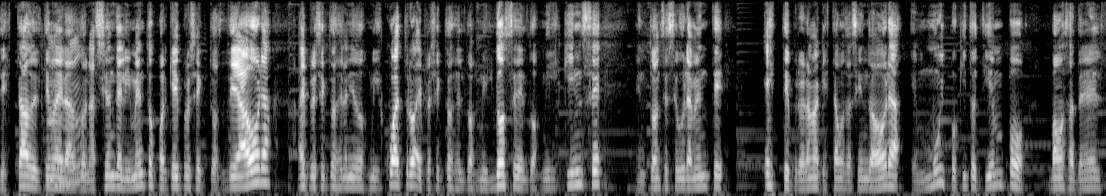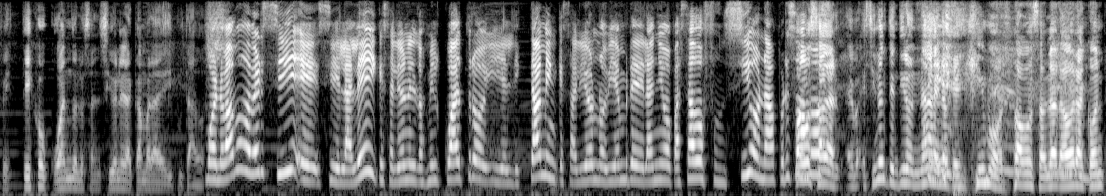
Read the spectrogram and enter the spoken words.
Estado el tema de la donación de alimentos porque hay proyectos de ahora, hay proyectos del año 2004, hay proyectos del 2012, del 2015. Entonces seguramente este programa que estamos haciendo ahora, en muy poquito tiempo vamos a tener el festejo cuando lo sancione la Cámara de Diputados. Bueno, vamos a ver si, eh, si la ley que salió en el 2004 y el dictamen que salió en noviembre del año pasado funciona. Por eso vamos, a ver, eh, si no entendieron nada de lo que dijimos, vamos a hablar ahora con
